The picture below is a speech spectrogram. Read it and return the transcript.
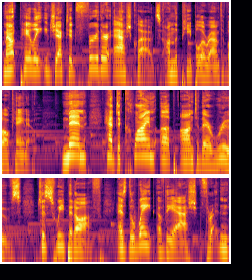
Mount Pelée ejected further ash clouds on the people around the volcano. Men had to climb up onto their roofs to sweep it off, as the weight of the ash threatened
